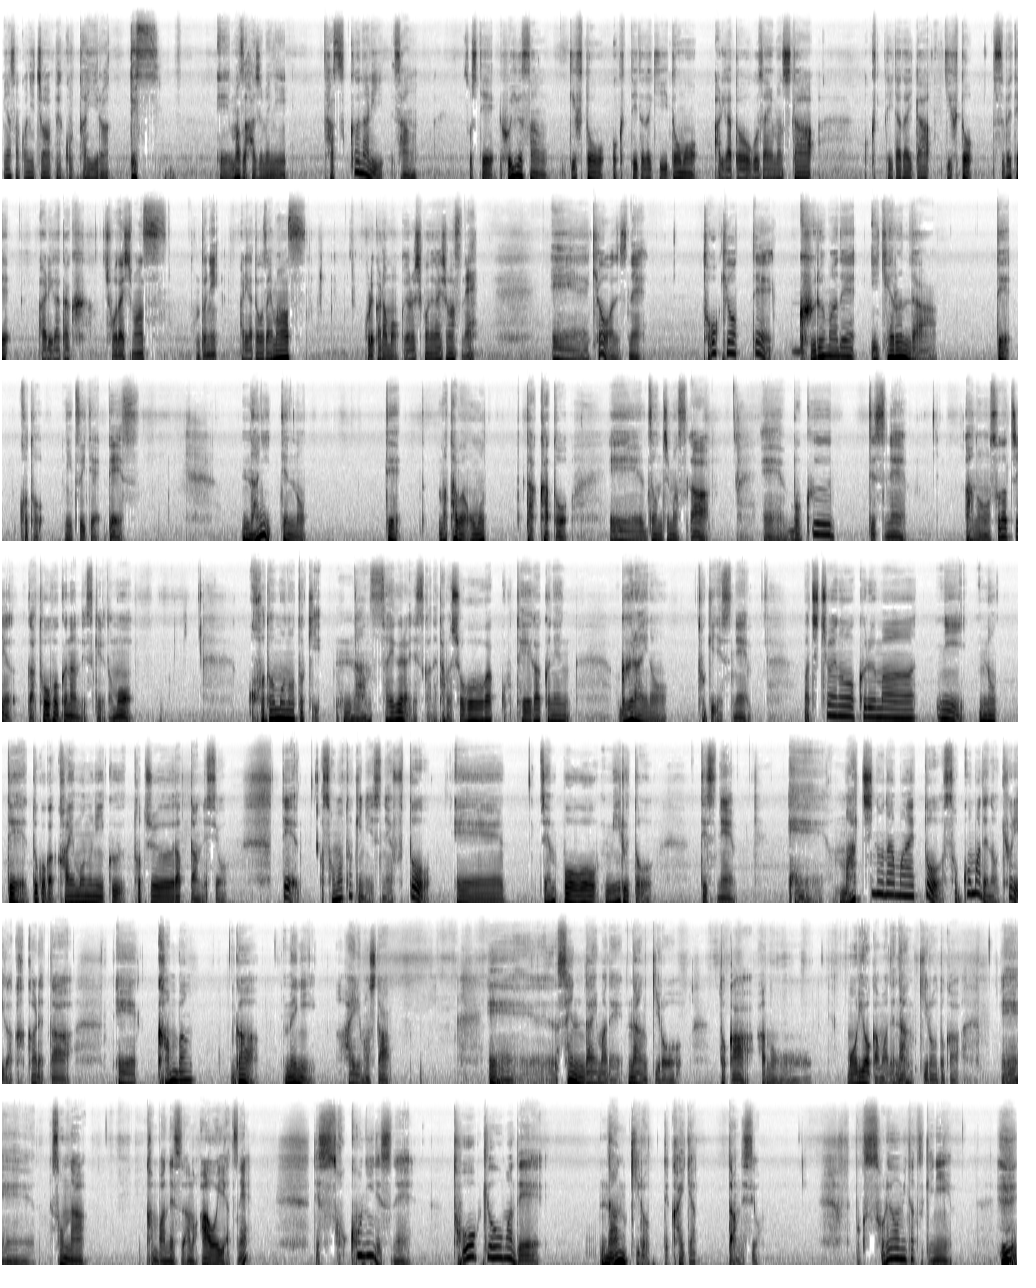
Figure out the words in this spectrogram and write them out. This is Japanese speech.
皆さんこんにちは、ペコ平です。えー、まずはじめに、タスクなりさん、そして冬さん、ギフトを送っていただき、どうもありがとうございました。送っていただいたギフト、すべてありがたく頂戴します。本当にありがとうございます。これからもよろしくお願いしますね。えー、今日はですね、東京って車で行けるんだってことについてです。何言ってんのって、まあ、多分思ったかと、えー、存じますが、えー、僕ですね、あの、育ちが東北なんですけれども、子供の時、何歳ぐらいですかね多分小学校低学年ぐらいの時ですね。まあ、父親の車に乗って、どこか買い物に行く途中だったんですよ。で、その時にですね、ふと、えー、前方を見るとですね、えー、街の名前とそこまでの距離が書かれた、えー、看板が目に入りました。えー、仙台まで何キロとか、あのー、盛岡まで何キロとか、えー、そんな看板です。あの、青いやつね。で、そこにですね、東京まで何キロって書いてあったんですよ。僕、それを見たときに、え？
